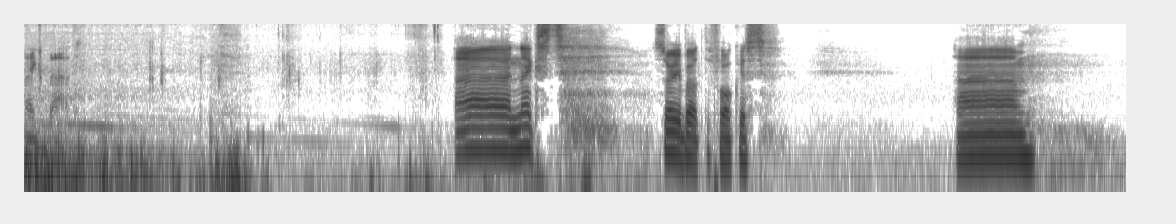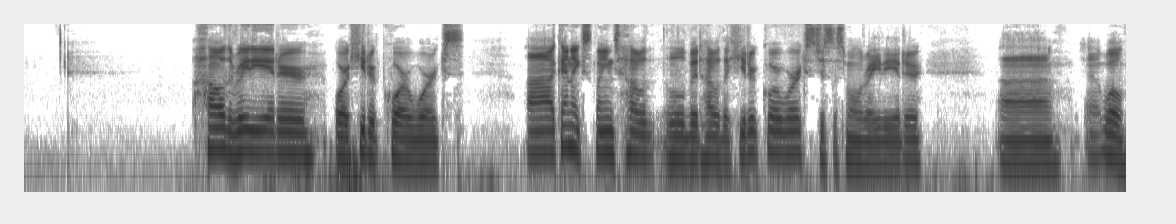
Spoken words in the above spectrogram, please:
Like that. Uh, next, sorry about the focus. Um, how the radiator or heater core works. Uh, kind of explains how a little bit how the heater core works. Just a small radiator. Uh, uh, well,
